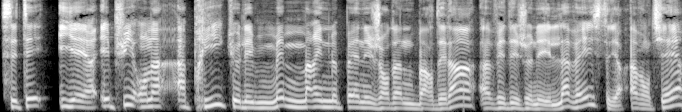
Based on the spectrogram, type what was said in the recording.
c'était hier. Et puis, on a appris que les mêmes Marine Le Pen et Jordan Bardella avaient déjeuné la veille, c'est-à-dire avant-hier,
